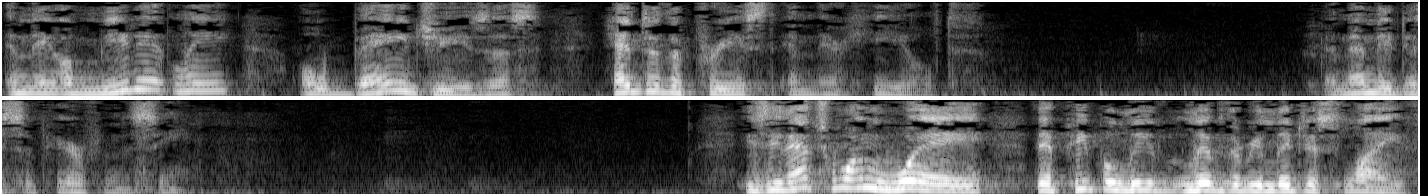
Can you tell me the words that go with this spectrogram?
And they immediately obey Jesus, head to the priest, and they're healed. And then they disappear from the scene. You see, that's one way that people live, the religious life.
